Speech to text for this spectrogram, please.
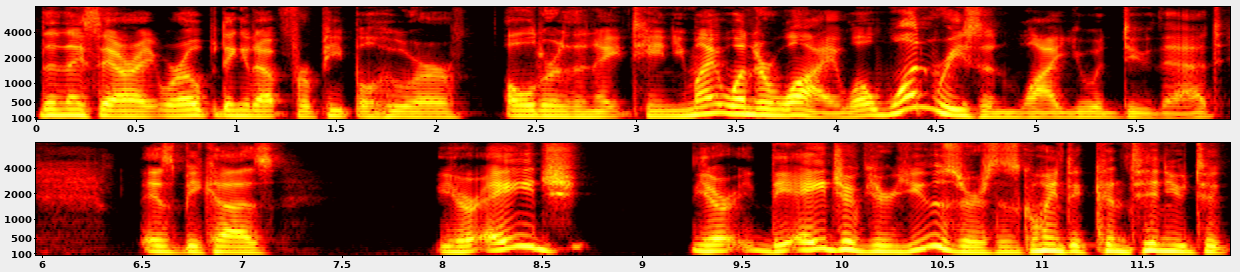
Then they say, all right, we're opening it up for people who are older than 18. You might wonder why. Well, one reason why you would do that is because your age your the age of your users is going to continue to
